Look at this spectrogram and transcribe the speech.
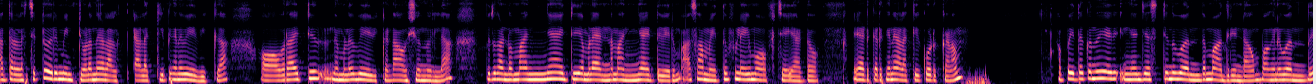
ആ തിളച്ചിട്ട് ഒരു മിനിറ്റോളം ഒന്ന് ഇള- ഇളക്കിയിട്ട് ഇങ്ങനെ വേവിക്കുക. ഓവറായിട്ട് നമ്മൾ വേവിക്കേണ്ട ആവശ്യമൊന്നുമില്ല. ഇപ്പോൾ ഇത് കണ്ടോ മഞ്ഞായിട്ട് നമ്മൾ എണ്ണ മഞ്ഞായിട്ട് വരും. ആ സമയത്ത് ഫ്ലെയിം ഓഫ് ചെയ്യാം കേട്ടോ. പിന്നെ ഇടയ്ക്കിടയ്ക്ക് ഇങ്ങനെ ഇളക്കി കൊടുക്കണം. അപ്പോൾ ഇതൊക്കെ ഒന്ന് ഇങ്ങനെ ജസ്റ്റ് ഒന്ന് വെന്ത മാതിരി ഉണ്ടാകും അപ്പോൾ അങ്ങനെ വെന്ത്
